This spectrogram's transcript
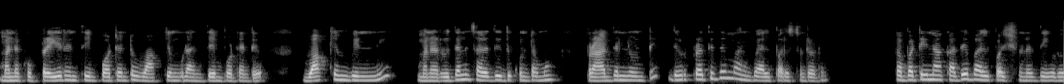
మనకు ప్రేయర్ ఎంత ఇంపార్టెంట్ వాక్యం కూడా అంతే ఇంపార్టెంట్ వాక్యం విని మన హృదయాన్ని సరిదిద్దుకుంటాము. ప్రార్థనలు ఉంటే దేవుడు ప్రతిదీ మనం బయలుపరుస్తుంటాడు. కాబట్టి నాకు అదే బయలుపరుచున్నాడు దేవుడు.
